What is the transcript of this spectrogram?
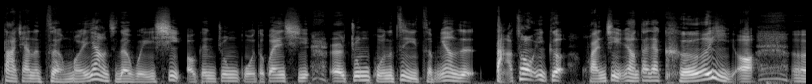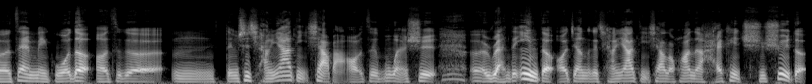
大家呢怎么样子的维系啊跟中国的关系，而中国呢自己怎么样子。打造一个环境，让大家可以啊，呃，在美国的呃这个嗯，等于是强压底下吧，啊，这个不管是呃软的硬的啊，这样的一个强压底下的话呢，还可以持续的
